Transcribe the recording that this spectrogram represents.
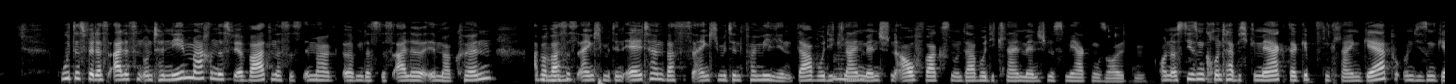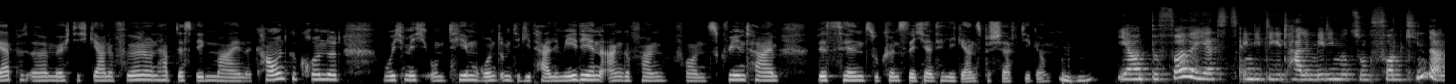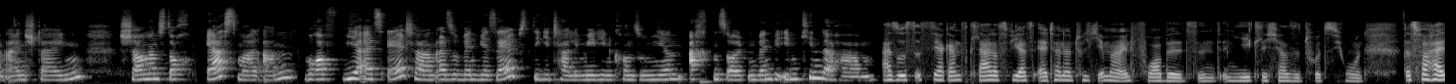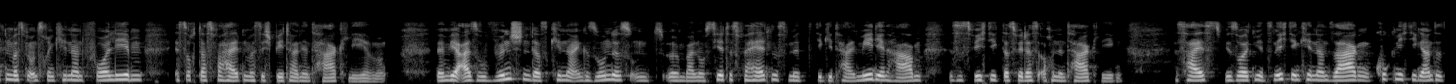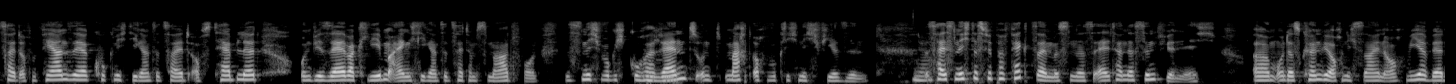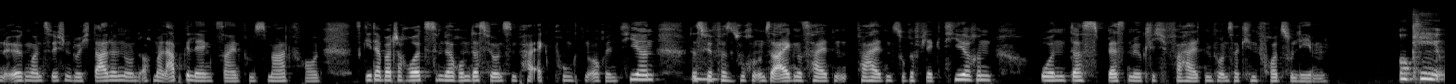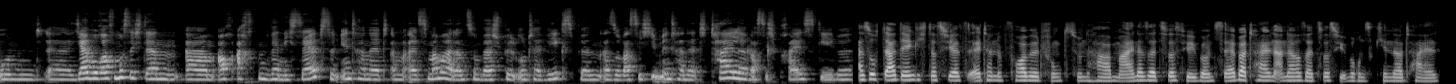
gut, dass wir das alles in Unternehmen machen, dass wir erwarten, dass es immer, ähm, dass das alle immer können. Aber mhm. was ist eigentlich mit den Eltern? Was ist eigentlich mit den Familien? Da, wo die mhm. kleinen Menschen aufwachsen und da, wo die kleinen Menschen es merken sollten. Und aus diesem Grund habe ich gemerkt, da gibt es einen kleinen Gap und diesen Gap äh, möchte ich gerne füllen und habe deswegen meinen Account gegründet, wo ich mich um Themen rund um digitale Medien, angefangen von Screentime bis hin zu künstlicher Intelligenz beschäftige. Mhm. Ja, und bevor wir jetzt in die digitale Mediennutzung von Kindern einsteigen, schauen wir uns doch erstmal an, worauf wir als Eltern, also wenn wir selbst digitale Medien konsumieren, achten sollten, wenn wir eben Kinder haben. Also es ist ja ganz klar, dass wir als Eltern natürlich immer ein Vorbild sind in jeglicher Situation. Das Verhalten, was wir unseren Kindern vorleben, ist auch das Verhalten, was sie später an den Tag leben. Wenn wir also wünschen, dass Kinder ein gesundes und äh, balanciertes Verhältnis mit digitalen Medien haben, ist es wichtig, dass wir das auch an den Tag legen. Das heißt, wir sollten jetzt nicht den Kindern sagen, guck nicht die ganze Zeit auf den Fernseher, guck nicht die ganze Zeit aufs Tablet und wir selber kleben eigentlich die ganze Zeit am Smartphone. Das ist nicht wirklich kohärent mhm. und macht auch wirklich nicht viel Sinn. Ja. Das heißt nicht, dass wir perfekt sein müssen als Eltern, das sind wir nicht. Ähm, und das können wir auch nicht sein. Auch wir werden irgendwann zwischendurch daddeln und auch mal abgelenkt sein vom Smartphone. Es geht aber trotzdem darum, dass wir uns ein paar Eckpunkten orientieren, dass mhm. wir versuchen, unser eigenes Verhalten zu reflektieren und das bestmögliche Verhalten für unser Kind vorzuleben. Okay, und äh, ja, worauf muss ich dann ähm, auch achten, wenn ich selbst im Internet ähm, als Mama dann zum Beispiel unterwegs bin? Also was ich im Internet teile, was ich preisgebe? Also auch da denke ich, dass wir als Eltern eine Vorbildfunktion haben. Einerseits, was wir über uns selber teilen, andererseits, was wir über unsere Kinder teilen.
